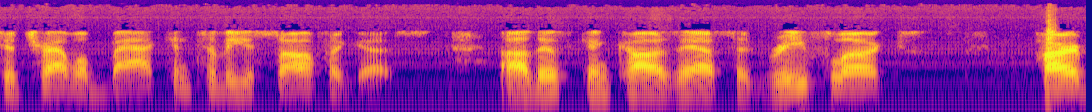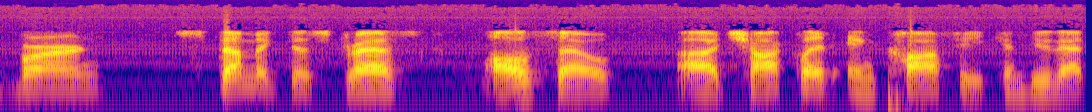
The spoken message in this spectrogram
to travel back into the esophagus. Uh, this can cause acid reflux, heartburn, stomach distress. Also, uh, chocolate and coffee can do that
